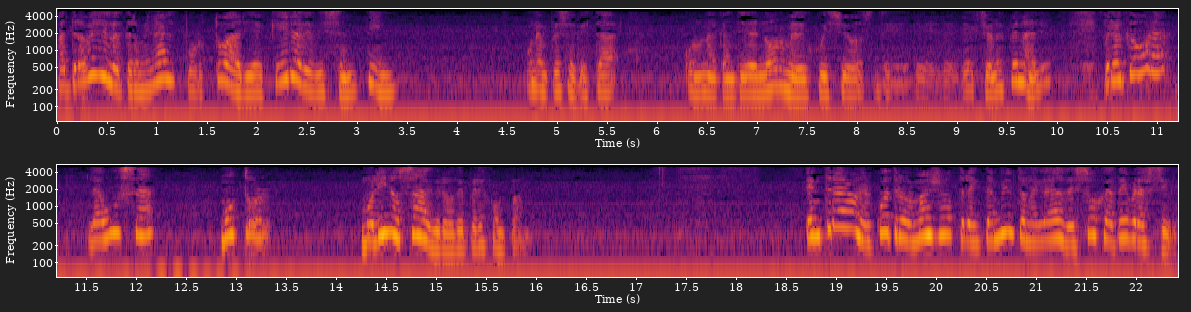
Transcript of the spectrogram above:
a través de la terminal portuaria que era de Vicentín, una empresa que está con una cantidad enorme de juicios de, acciones penales, pero que ahora la usa Motor Molino Sagro de Pérez Compán. Entraron el 4 de mayo 30.000 toneladas de soja de Brasil.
